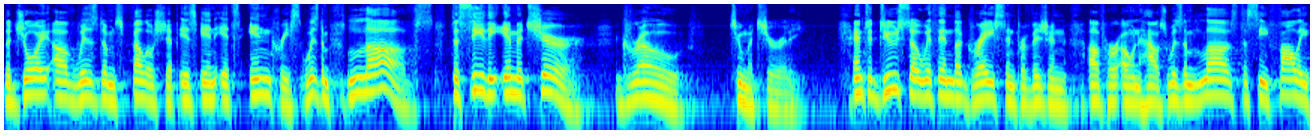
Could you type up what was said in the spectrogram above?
The joy of wisdom's fellowship is in its increase. Wisdom loves to see the immature grow to maturity. And to do so within the grace and provision of her own house. Wisdom loves to see folly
